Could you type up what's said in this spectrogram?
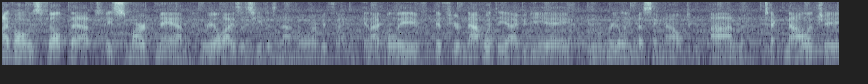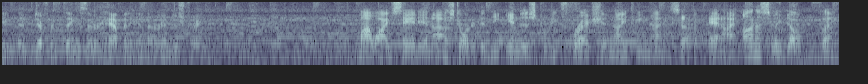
I've always felt that a smart man realizes he does not know everything. And I believe if you're not with the IBDEA, you're really missing out on technology and different things that are happening in our industry. My wife Sandy and I started in the industry fresh in 1997, and I honestly don't think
